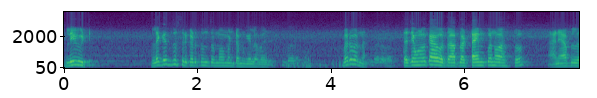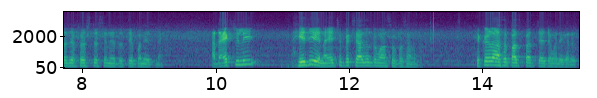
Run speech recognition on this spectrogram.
लिव्ह इट लगेच दुसरीकडे तुमचं मोमेंटम गेलं पाहिजे. बरोबर. ना? त्याच्यामुळे काय होतं आपला टाईम पण वाचतो आणि आपल्याला जे फ्रस्ट्रेशन येतं ते पण येत नाही. आता ॲक्च्युली हे जे आहे ना याच्यापेक्षा अजून तुम्हाला सोपं सांगतो. हे कळलं असं पाच पाचच्या याच्यामध्ये करायचं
